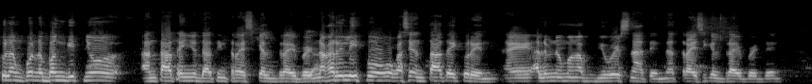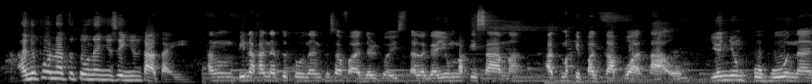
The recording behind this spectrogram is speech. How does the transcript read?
ko lang po, nabanggit nyo, ang tatay nyo dating tricycle driver. Yeah. Nakarelate po ako kasi ang tatay ko rin, ay alam ng mga viewers natin na tricycle driver din. Ano po natutunan nyo sa inyong tatay? Ang pinaka natutunan ko sa father ko is talaga yung makisama at makipagkapwa-tao. Yun yung puhunan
